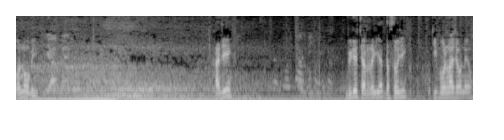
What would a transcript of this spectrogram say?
ਬਨੋ ਵੀ। ਹਾਂਜੀ। ਵੀਡੀਓ ਚੱਲ ਰਹੀ ਹੈ ਦੱਸੋ ਜੀ, ਕੀ ਬੋਲਣਾ ਚਾਹੁੰਦੇ ਹੋ?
